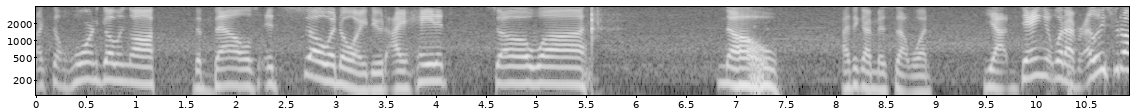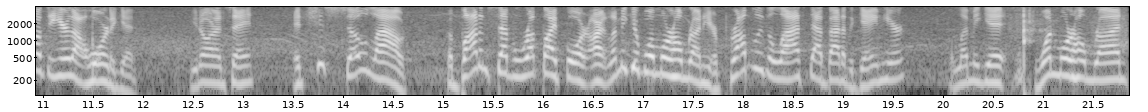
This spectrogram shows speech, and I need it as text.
Like the horn going off, the bells. It's so annoying, dude. I hate it. So uh no. I think I missed that one. Yeah, dang it, whatever. At least we don't have to hear that horn again. You know what I'm saying? It's just so loud. But bottom seven, we're up by four. All right, let me get one more home run here. Probably the last at bat of the game here. But let me get one more home run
